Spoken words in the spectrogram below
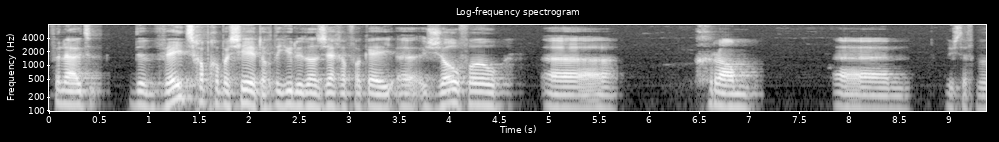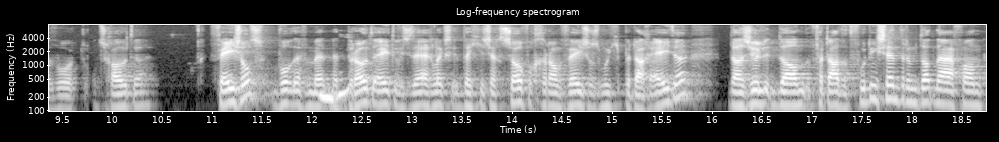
vanuit de wetenschap gebaseerd, toch? Dat jullie dan zeggen van oké, okay, uh, zoveel uh, gram, dus even mijn woord ontschoten, vezels, bijvoorbeeld even met, met mhm. brood eten of iets dergelijks, dat je zegt zoveel gram vezels moet je per dag eten, dan, dan vertaalt het voedingscentrum dat naar van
